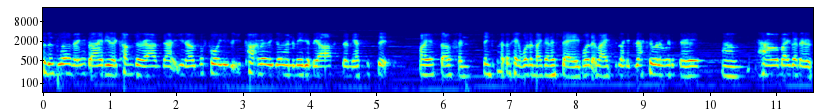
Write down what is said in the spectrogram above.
so there's a lot of anxiety that comes around that you know before you you can't really go and immediately ask them. You have to sit by yourself and think okay, what am I going to say? What am I like exactly what I want to say? Um, how am I going to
